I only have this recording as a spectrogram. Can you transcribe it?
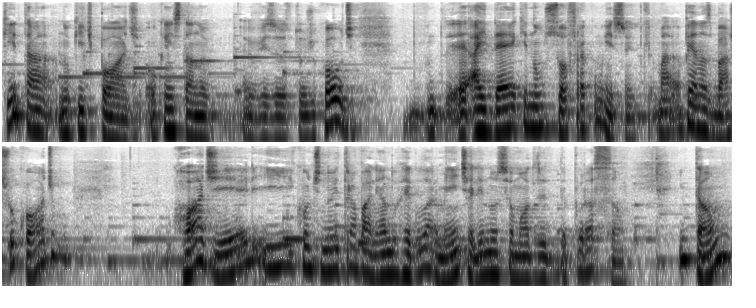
quem está no Kitpod ou quem está no Visual Studio Code, a ideia é que não sofra com isso. Apenas baixa o código, rode ele e continue trabalhando regularmente ali no seu modo de depuração. Então,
